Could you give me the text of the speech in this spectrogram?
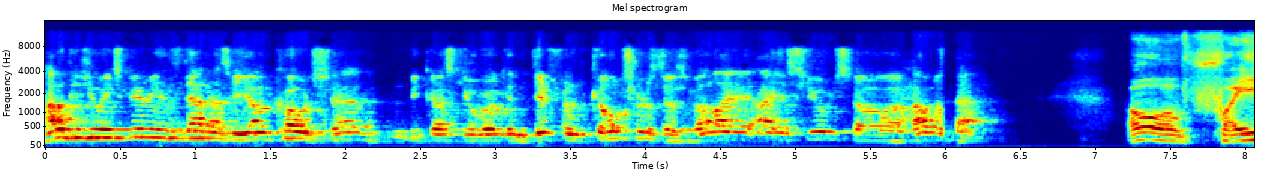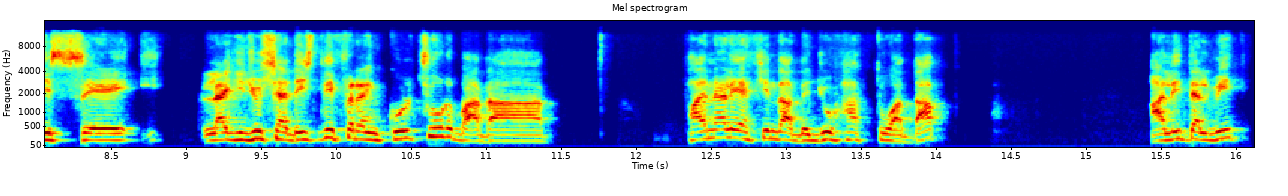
how did you experience that as a young coach? Eh? Because you work in different cultures as well, I, I assume. So uh, how was that? Oh, it's uh, like you said, it's different culture, but uh, finally, I think that you have to adapt a little bit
